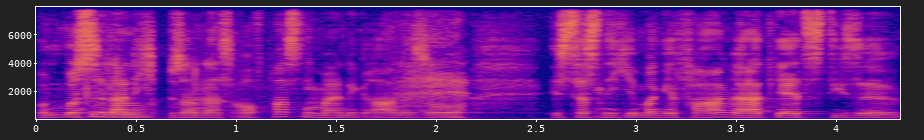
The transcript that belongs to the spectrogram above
und musst genau. du da nicht besonders aufpassen? Ich meine, gerade so, ist das nicht immer Gefahr? Man hat jetzt diese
